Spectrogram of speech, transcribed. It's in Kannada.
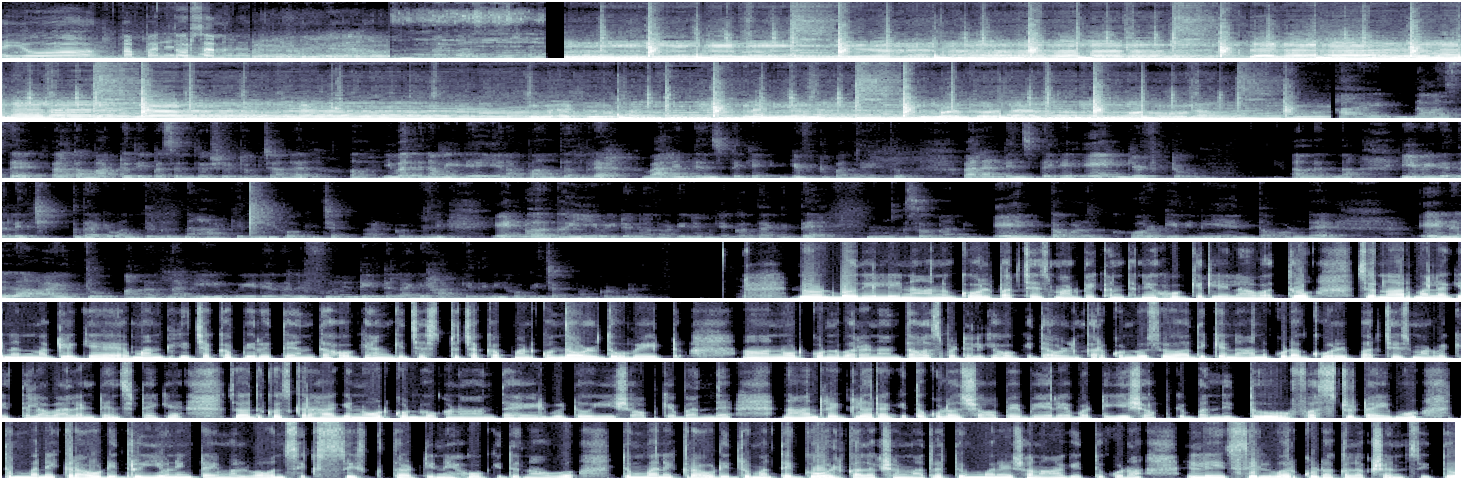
ಅಯ್ಯೋ ಪಪ್ಪ ತೋರ್ಸನ. ಹಾಯ್ ನಮಸ್ತೆ. Welcome back to Deepa Santosh YouTube channel ಇವತ್ತಿನ ವಿಡಿಯೋ ಏನಪ್ಪ ಅಂತಂದರೆ ವ್ಯಾಲೆಂಟೈನ್ಸ್ ಡೇಗೆ ಗಿಫ್ಟ್ ಬಂದಾಯಿತು ವ್ಯಾಲೆಂಟೈನ್ಸ್ ಡೇಗೆ ಏನು ಗಿಫ್ಟು ಅನ್ನೋದನ್ನ ಈ ವಿಡಿಯೋದಲ್ಲಿ ಚಿಕ್ಕದಾಗಿ ಒಂದು ತುಣುಕನ್ನ ಹಾಕಿದ್ದೀನಿ. ಹೋಗಿ ಚೆಕ್ ಮಾಡ್ಕೊಂಡು ಬನ್ನಿ. ಎಂಡ್ವರೆಗೂ ಈ ವಿಡಿಯೋನ ನೋಡಿ ನಿಮಗೆ ಗೊತ್ತಾಗುತ್ತೆ. ಸೊ ನಾನು ಏನು ತೊಗೊಳಕ್ಕೆ ಹೊರಟಿದ್ದೀನಿ ಏನು ತಗೊಂಡೆ, ಏನೆಲ್ಲ ಆಯಿತು ಅನ್ನೋದನ್ನ ಈ ವಿಡಿಯೋದಲ್ಲಿ ಫುಲ್ ಡೀಟೇಲ್ ಆಗಿ ಹಾಕಿದ್ದೀನಿ. ಹೋಗಿ ಚೆಕ್ ಬನ್ನಿ ನೋಡ್ಬೋದು, ಇಲ್ಲಿ ನಾನು ಗೋಲ್ಡ್ ಪರ್ಚೇಸ್ ಮಾಡ್ಬೇಕಂತಲೇ ಹೋಗಿರಲಿಲ್ಲ ಅವತ್ತು. ಸೊ ನಾರ್ಮಲಾಗಿ ನನ್ನ ಮಗಳಿಗೆ ಮಂತ್ಲಿ ಚೆಕಪ್ ಇರುತ್ತೆ ಅಂತ ಹೋಗಿ ಹಾಗೆ ಜಸ್ಟ್ ಚೆಕಪ್ ಮಾಡ್ಕೊಂಡು ಅವಳದು ವೆಯ್ಟ್ ನೋಡ್ಕೊಂಡು ಬರೋಣ ಅಂತ ಹಾಸ್ಪಿಟಲ್ಗೆ ಹೋಗಿದ್ದೆ, ಅವಳನ್ನ ಕರ್ಕೊಂಡು. ಸೊ ಅದಕ್ಕೆ ನಾನು ಕೂಡ ಗೋಲ್ಡ್ ಪರ್ಚೇಸ್ ಮಾಡಬೇಕಿತ್ತಲ್ಲ ವ್ಯಾಲೆಂಟೈನ್ಸ್ ಡೇಗೆ ಸೊ ಅದಕ್ಕೋಸ್ಕರ ಹಾಗೆ ನೋಡ್ಕೊಂಡು ಹೋಗೋಣ ಅಂತ ಹೇಳಿಬಿಟ್ಟು ಈ ಶಾಪ್ಗೆ ಬಂದೆ. ನಾನು ರೆಗ್ಯುಲರಾಗಿ ತಗೊಳ್ಳೋ ಶಾಪೇ ಬೇರೆ ಬಟ್ ಈ ಶಾಪ್ಗೆ ಬಂದಿದ್ದು ಫಸ್ಟ್ ಟೈಮು ತುಂಬಾ ಕ್ರೌಡ್ ಇದ್ರು. ಈವ್ನಿಂಗ್ ಟೈಮ್ ಅಲ್ವಾ, ಒಂದು ಸಿಕ್ಸ್ ಸಿಕ್ಸ್ ತರ್ಟಿನೇ ಹೋಗಿದ್ದು ನಾವು. ತುಂಬಾನೇ ಕ್ರೌಡ್ ಇದ್ರು. ಮತ್ತೆ ಗೋಲ್ಡ್ ಕಲೆಕ್ಷನ್ ಮಾತ್ರ ತುಂಬಾನೇ ಚೆನ್ನಾಗಿತ್ತು ಕೂಡ. ಇಲ್ಲಿ ಸಿಲ್ವರ್ ಕೂಡ ಕಲೆಕ್ಷನ್ಸ್ ಇತ್ತು.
